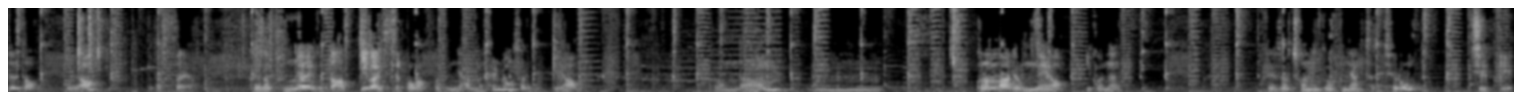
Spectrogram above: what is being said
뜯었고요. 뜯었어요. 그래서 분명히 이것도 앞뒤가 있을 것 같거든요. 한번 설명서를 볼게요. 그런 다음 음, 그런 말이 없네요. 이거는 그래서 저는 이거 그냥 자체로 질게요.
